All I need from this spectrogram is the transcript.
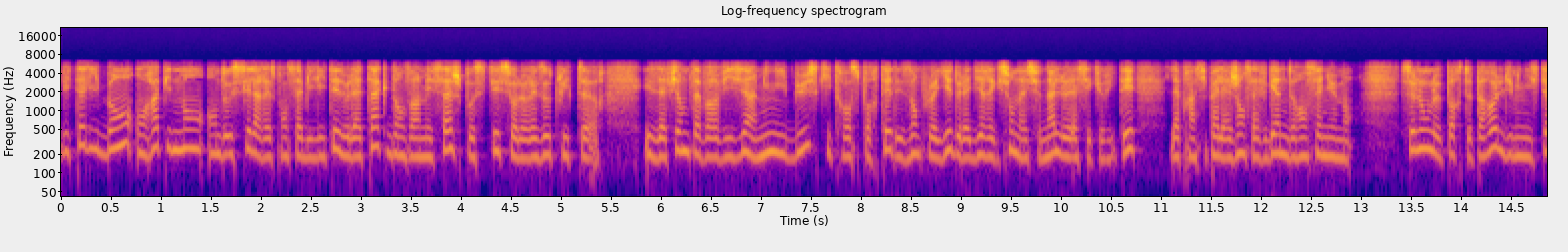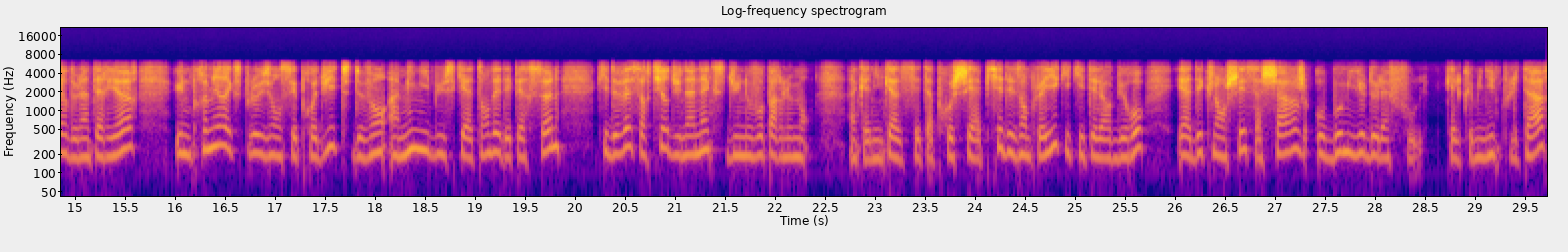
Les talibans ont rapidement endossé la responsabilité de l'attaque dans un message posté sur le réseau Twitter. Ils affirment avoir visé un minibus qui transportait des employés de la Direction nationale de la sécurité, la principale agence afghane de renseignement. Selon le porte-parole du ministère de l'Intérieur, une première explosion s'est produite devant un minibus qui attendait des personnes qui devaient sortir d'une annexe du nouveau Parlement. Un kamikaze s'est approché à pied des employés qui quittaient leur bureau et a déclenché sa charge au beau milieu de la foule. Quelques minutes plus tard,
